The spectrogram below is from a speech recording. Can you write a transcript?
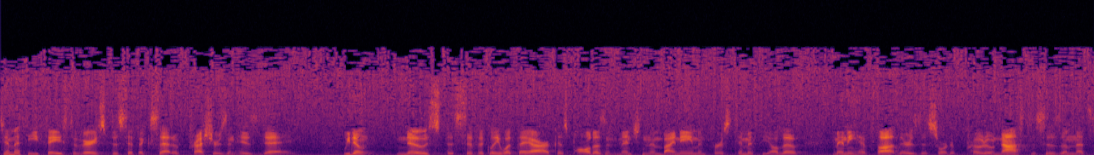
Timothy faced a very specific set of pressures in his day. We don't know specifically what they are because Paul doesn't mention them by name in 1 Timothy, although many have thought there's this sort of proto-Gnosticism that's,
